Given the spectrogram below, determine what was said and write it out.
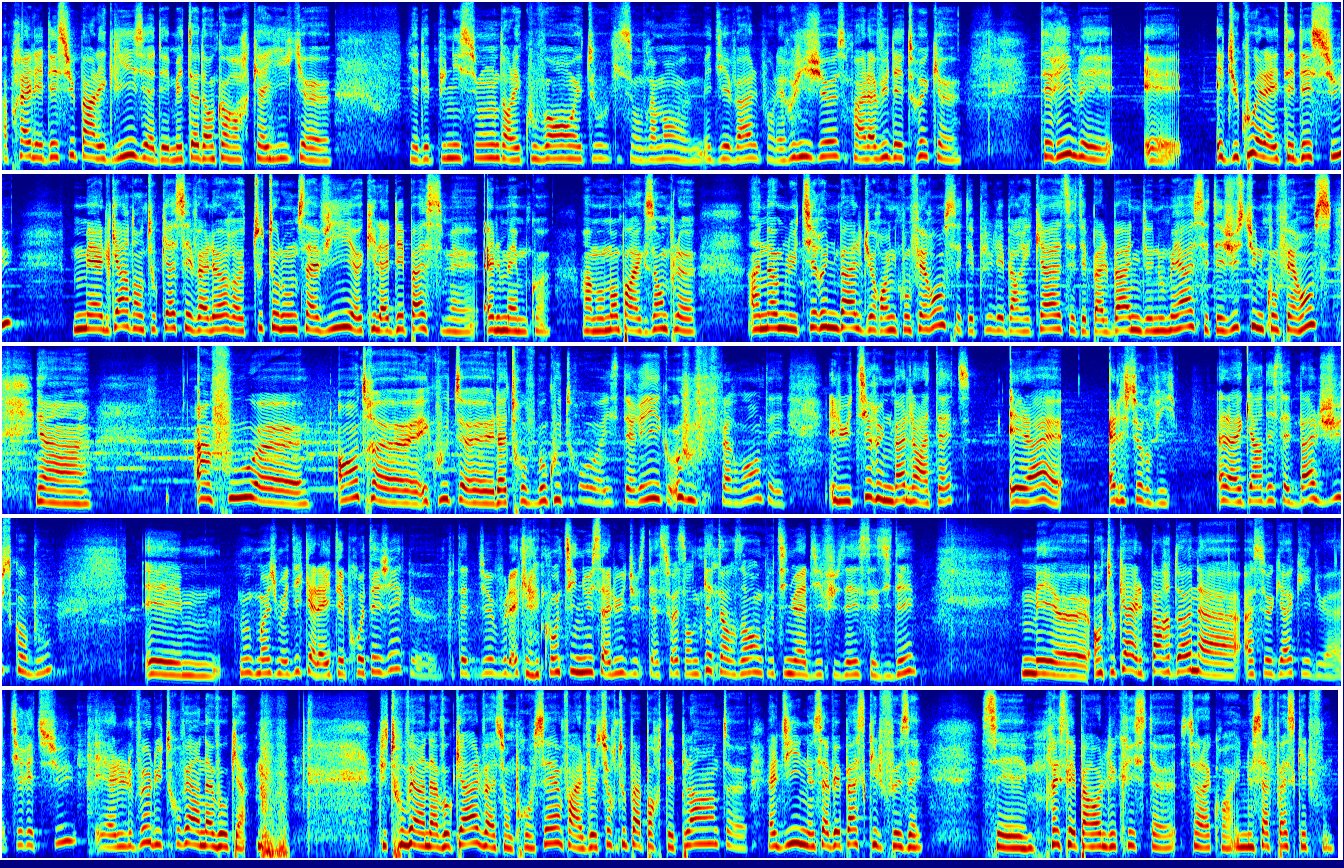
après, elle est déçue par l'Église. Il y a des méthodes encore archaïques. euh, il y a des punitions dans les couvents et tout qui sont vraiment euh, médiévales pour les religieuses. Enfin, elle a vu des trucs terribles et, et, et du coup, elle a été déçue. Mais elle garde en tout cas ses valeurs tout au long de sa vie qui la dépassent elle-même. Quoi. À un moment, par exemple, euh, un homme lui tire une balle durant une conférence. C'était plus les barricades, c'était pas le bagne de Nouméa, c'était juste une conférence. Et un, fou euh, entre, euh, écoute, la trouve beaucoup trop hystérique ou fervente et, lui tire une balle dans la tête. Et là, elle survit. Elle a gardé cette balle jusqu'au bout. Et hum, donc moi je me dis qu'elle a été protégée, que peut-être Dieu voulait qu'elle continue sa lutte jusqu'à 74 ans, continuer à diffuser ses idées. Mais euh, en tout cas, elle pardonne à, à ce gars qui lui a tiré dessus et elle veut lui trouver un avocat. lui trouver un avocat, elle va à son procès, enfin elle veut surtout pas porter plainte. Euh, Elle dit ils ne savaient pas ce qu'ils faisaient. C'est presque les paroles du Christ euh, sur la croix. Ils ne savent pas ce qu'ils font.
